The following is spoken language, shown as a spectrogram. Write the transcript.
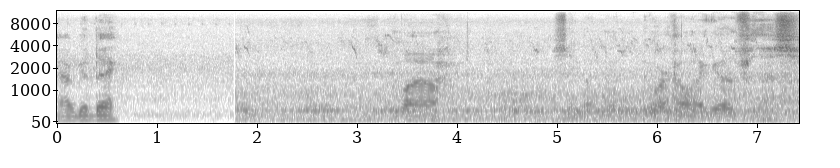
Have a good day. Wow. Seemed like it work all that good for this.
